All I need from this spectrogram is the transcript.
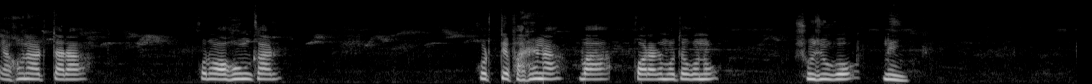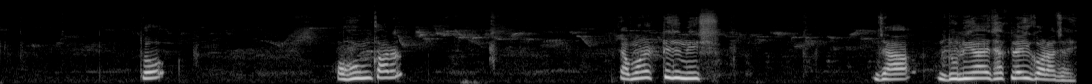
এখন আর তারা কোনো অহংকার করতে পারে না বা করার মতো কোনো সুযোগও নেই। তো অহংকার এমন একটি জিনিস যা দুনিয়ায় থাকলেই করা যায়।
